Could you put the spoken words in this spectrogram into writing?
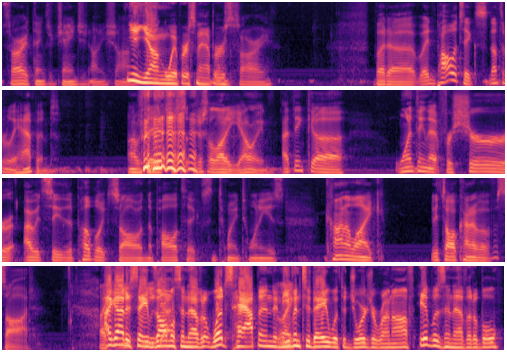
Sorry, things are changing on you, Sean. you young whippersnappers. Sorry. But uh, in politics, nothing really happened. I would say it's just, just a lot of yelling. I think uh, one thing that for sure I would say the public saw in the politics in 2020 is kind of like it's all kind of a facade. Like, I got to say, it was got- almost inevitable. What's happened, and Like- even today with the Georgia runoff, it was inevitable.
